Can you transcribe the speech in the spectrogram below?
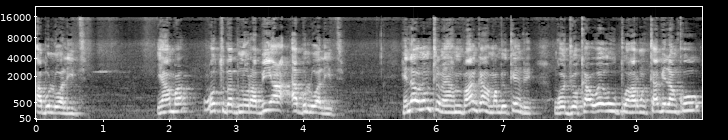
abul walid. Yahamba utba ibn rabia abul walid. Hina uno mtume hambanga hamwambia kendi ngojoka we upu harun kabila nku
